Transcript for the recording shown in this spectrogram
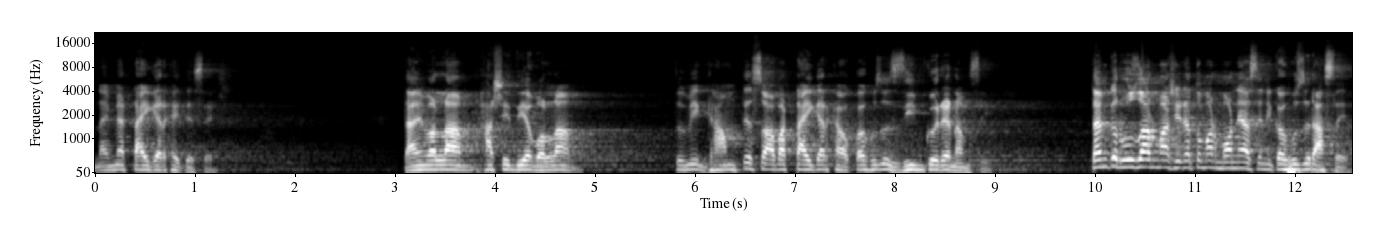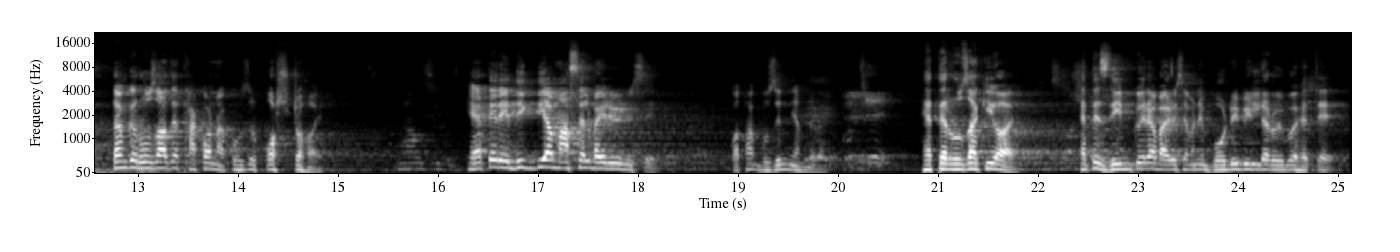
নাইমা টাইগার খাইতেছে। তা আমি বললাম হাসি দিয়ে বললাম তুমি ঘামতেছো আবার টাইগার খাও। কয় হুজুর জিম করে নামছি। তো আমি রোজার মাস এটা তোমার মনে আছে নি? কয় হুজুর আছে। তো আমি রোজাতে থাকো না? কয়, হুজুর কষ্ট হয়। হেতের এদিক দিয়া মাসেল বাইরে রয়েছে কথা বুঝেননি আপনারা? হেতের রোজা কি হয়? হেতে জিম কইরা বাইরে হইছে, মানে বডি বিল্ডার হইব হেতে।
